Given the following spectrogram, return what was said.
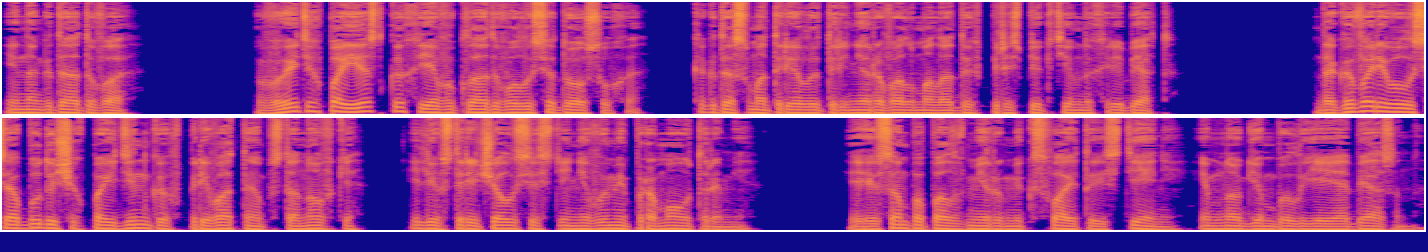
иногда два. В этих поездках я выкладывался досуха, когда смотрел и тренировал молодых перспективных ребят. Договаривался о будущих поединках в приватной обстановке или встречался с теневыми промоутерами. Я и сам попал в мир миксфайта из тени, и многим был ей обязан.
